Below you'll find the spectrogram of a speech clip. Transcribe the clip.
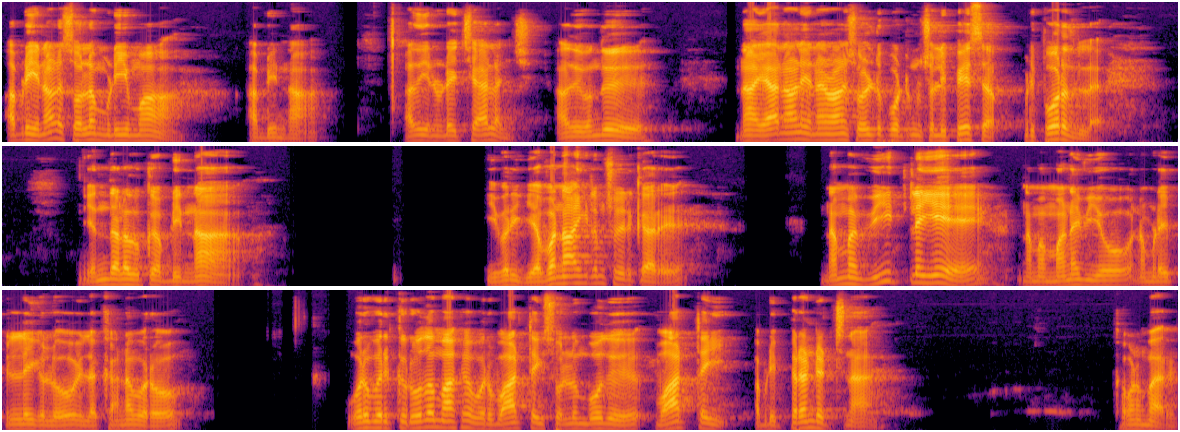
அப்படி என்னால் சொல்ல முடியுமா? அப்படின்னா அது என்னுடைய சேலஞ்ச் அது வந்து நான் யாருனாலும் என்ன வேணாலும் சொல்லிட்டு போட்டுன்னு சொல்லி பேச அப்படி போகிறதில்ல எந்த அளவுக்கு அப்படின்னா இவர் எவனாகிலும் சொல்லியிருக்காரு நம்ம வீட்டிலையே நம்ம மனைவியோ நம்முடைய பிள்ளைகளோ இல்லை கணவரோ ஒருவருக்கு விரோதமாக ஒரு வார்த்தை சொல்லும்போது வார்த்தை அப்படி பிறண்டுடுச்சுன்னா கவனமாக இரு.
